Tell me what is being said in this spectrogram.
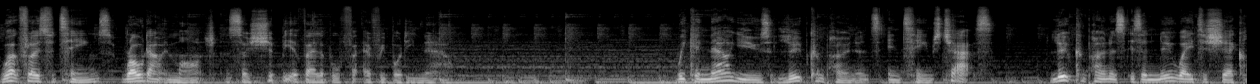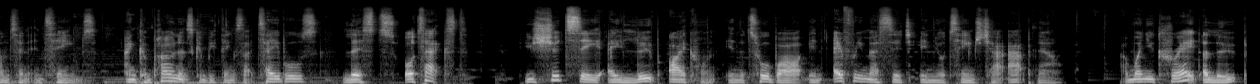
Workflows for Teams rolled out in March and so should be available for everybody now. We can now use loop components in Teams chats. Loop components is a new way to share content in Teams, and components can be things like tables, lists, or text. You should see a loop icon in the toolbar in every message in your Teams chat app now. And when you create a loop,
